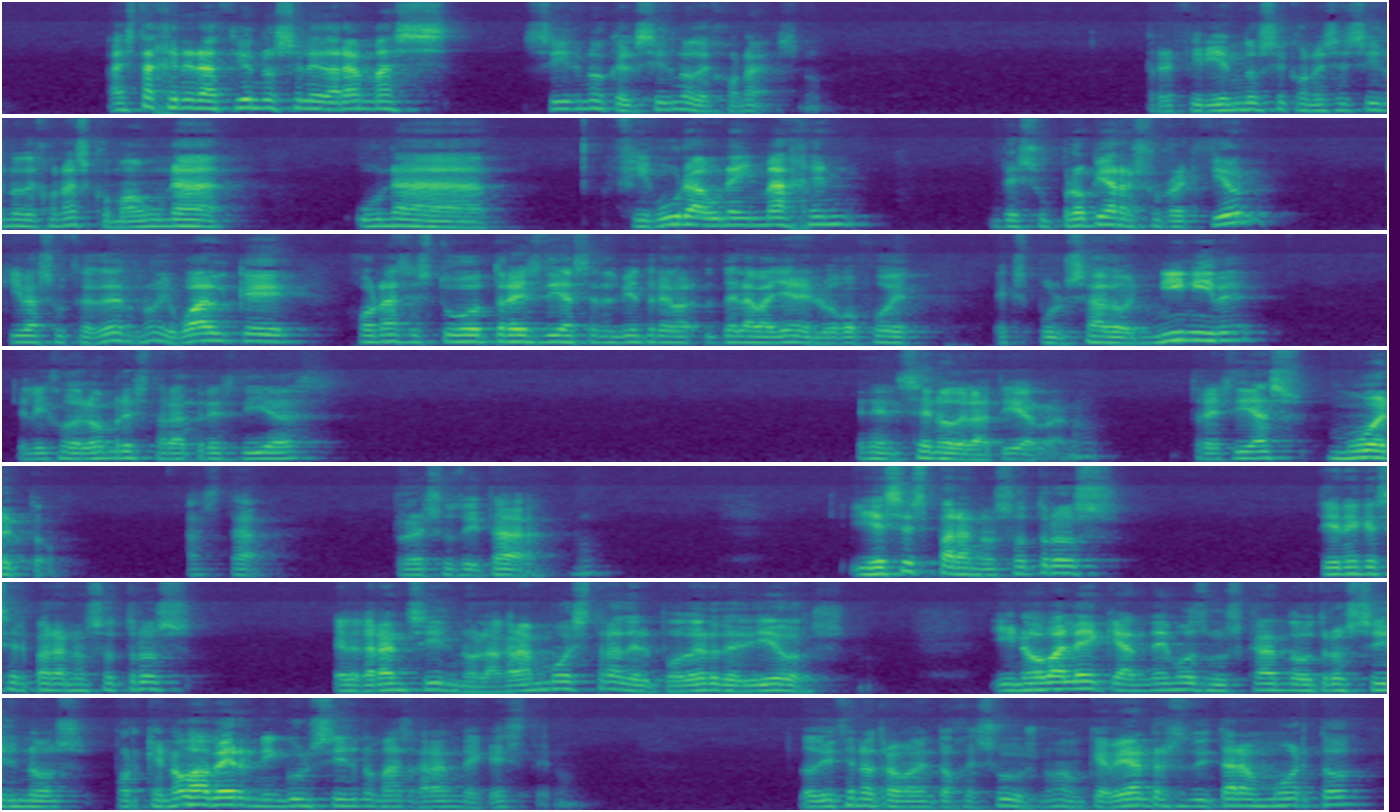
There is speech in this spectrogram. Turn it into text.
A esta generación no se le dará más signo que el signo de Jonás, ¿no? Refiriéndose con ese signo de Jonás como a una, una figura, una imagen de su propia resurrección que iba a suceder, ¿no? Igual que Jonás estuvo tres días en el vientre de la ballena y luego fue expulsado en Nínive, el Hijo del Hombre estará tres días en el seno de la tierra, ¿no? Tres días muerto hasta resucitar, Y ese es para nosotros, tiene que ser para nosotros el gran signo, la gran muestra del poder de Dios. Y no vale que andemos buscando otros signos, porque no va a haber ningún signo más grande que este, ¿no? Lo dice en otro momento Jesús, ¿no? Aunque vean resucitar a un muerto,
